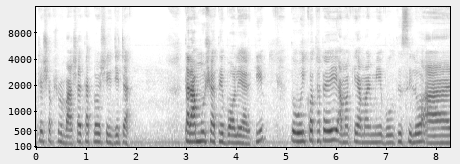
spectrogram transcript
এটা সবসময় বাসায় থাকলেও সে যেটা তার আম্মুর সাথে বলে আর কি তো ওই কথাটাই আমাকে আমার মেয়ে বলতেছিল। আর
